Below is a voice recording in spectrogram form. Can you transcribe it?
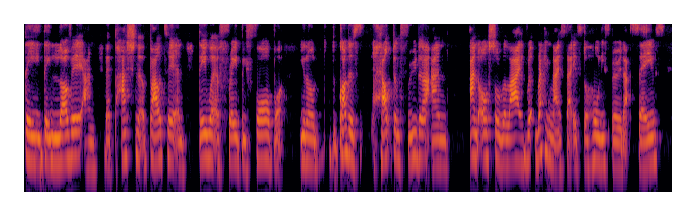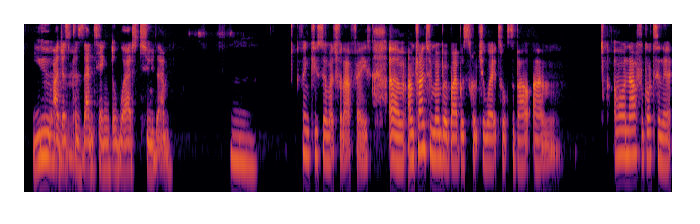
they they love it and they're passionate about it and they were afraid before but you know god has helped them through that and and also rely re- recognize that it's the holy spirit that saves you mm. are just presenting the word to them mm. thank you so much for that faith um, i'm trying to remember a bible scripture where it talks about um, oh now I've forgotten it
